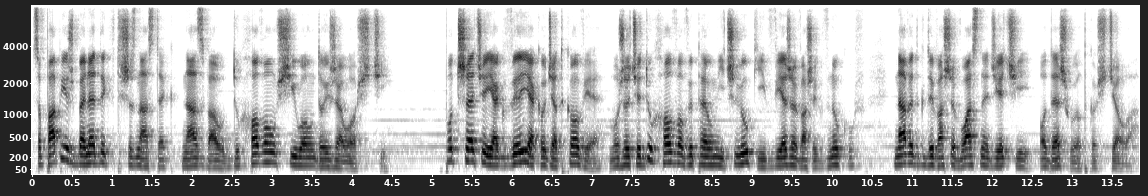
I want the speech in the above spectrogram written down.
co papież Benedykt XVI nazwał duchową siłą dojrzałości. Po trzecie, jak wy, jako dziadkowie, możecie duchowo wypełnić luki w wierze waszych wnuków, nawet gdy wasze własne dzieci odeszły od kościoła.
